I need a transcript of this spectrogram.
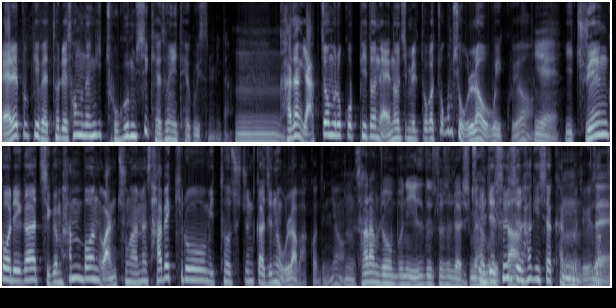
LFP 배터리 성능이 조금씩 개선이 되고 있습니다. 음. 가장 약점으로 꼽히던 에너지 밀도가 조금씩 올라오고 있고요. 예. 이 주행 거리가 지금 한 번 완충하면 400km 수준까지는 올라왔거든요. 음, 사람 좋은 분이 일도 슬슬 열심히 하고 이제 있다. 슬슬 하기 시작하는 음, 거죠. 그래서 네.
